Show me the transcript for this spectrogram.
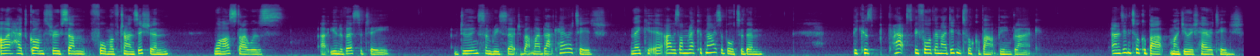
I had gone through some form of transition whilst I was at university doing some research about my black heritage. And they, I was unrecognizable to them because perhaps before then I didn't talk about being black. And I didn't talk about my Jewish heritage.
